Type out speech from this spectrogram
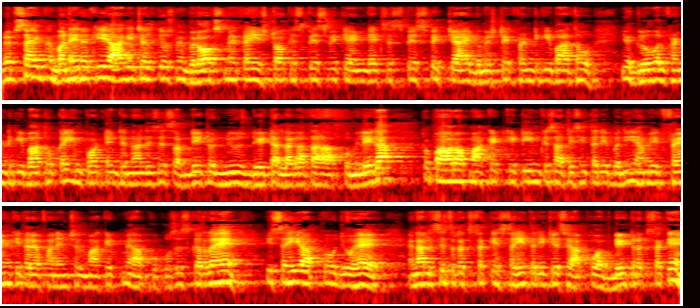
वेबसाइट में बने रखिए, आगे चल के उसमें ब्लॉग्स में कई स्टॉक स्पेसिफिक इंडेक्स स्पेसिफिक चाहे डोमेस्टिक फंड की बात हो या ग्लोबल फंड की बात हो, कई इंपॉर्टेंट एनालिसिस अपडेट और न्यूज़ डेटा लगातार आपको मिलेगा। तो पावर ऑफ़ मार्केट की टीम के साथ इसी तरह बनिए। हम एक फ्रेंड की तरह फाइनेंशियल मार्केट में आपको कोशिश कर रहे हैं कि सही आपको जो है एनालिसिस रख सके, सही तरीके से आपको अपडेट रख सके।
